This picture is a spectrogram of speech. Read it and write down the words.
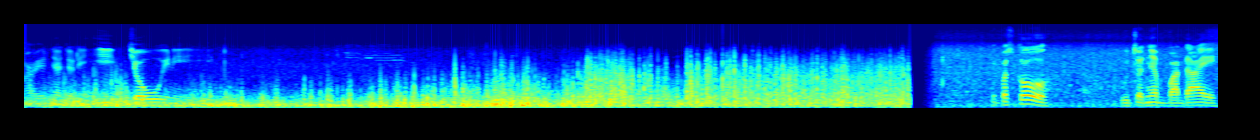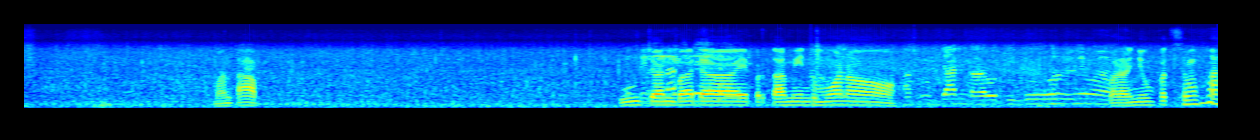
Airnya jadi hijau ini. Bosku Hujannya badai Mantap. Hujan badai Pertamin semua no. Pas hujan baru tidur ini mah. Pada nyumpet semua.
